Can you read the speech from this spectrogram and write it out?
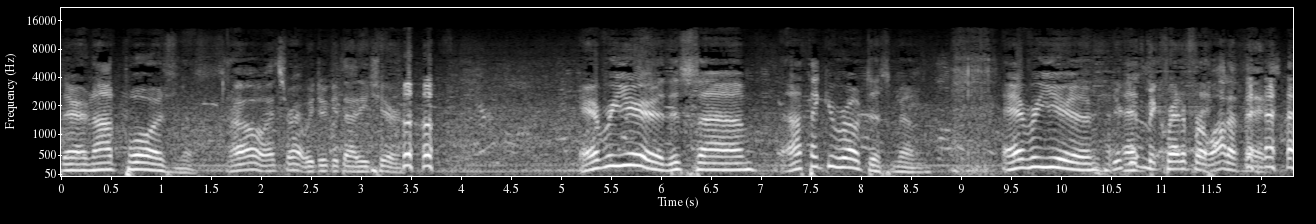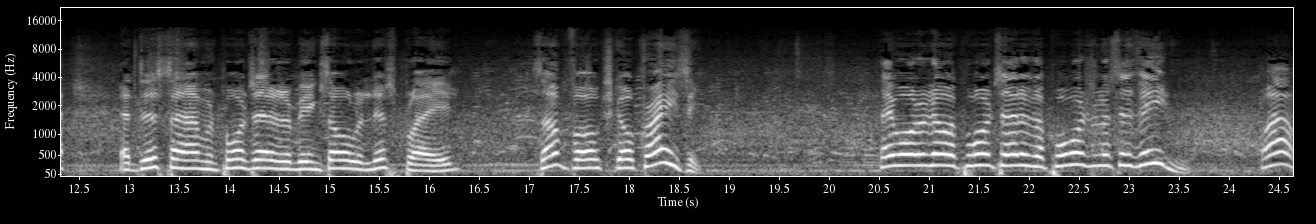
They're not poisonous. Oh, that's right. We do get that each year. Every year, this time, I think you wrote this, Milton. Every year, You're giving me credit for a lot of things. At this time, when poinsettias are being sold and displayed, some folks go crazy. They want to know if poinsettias are poisonous if eaten. Well,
